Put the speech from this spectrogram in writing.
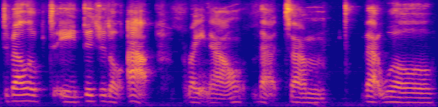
developed a digital app right now that um, that will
